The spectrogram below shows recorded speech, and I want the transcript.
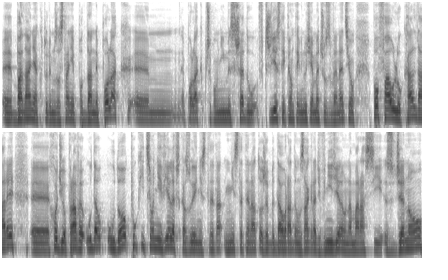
e, badania, którym zostanie poddany Polak. Polak, przypomnijmy, zszedł w 35 minucie meczu z Wenecją po faulu Kaldary. Chodzi o prawe udo. Póki co niewiele wskazuje niestety, niestety na to, żeby dał radę zagrać w niedzielę na Marassi z Geną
